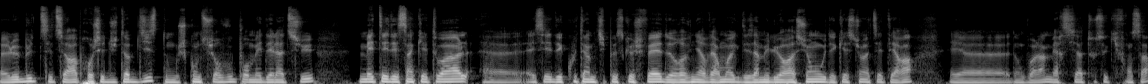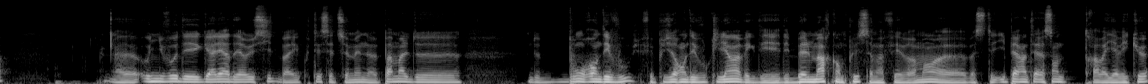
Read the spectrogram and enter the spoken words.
Euh, le but, c'est de se rapprocher du top 10. Donc je compte sur vous pour m'aider là-dessus. Mettez des 5 étoiles, essayez d'écouter un petit peu ce que je fais, de revenir vers moi avec des améliorations ou des questions, etc. Et donc voilà, merci à tous ceux qui font ça. Euh, au niveau des galères, des réussites, bah écoutez, cette semaine, euh, pas mal de, bons rendez-vous. J'ai fait plusieurs rendez-vous clients avec des, belles marques en plus. Ça m'a fait vraiment. Euh, bah, c'était hyper intéressant de travailler avec eux.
